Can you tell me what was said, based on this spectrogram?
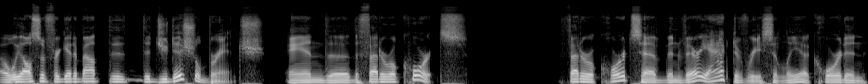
Uh, we also forget about the, the judicial branch and the, the federal courts. Federal courts have been very active recently. A court in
